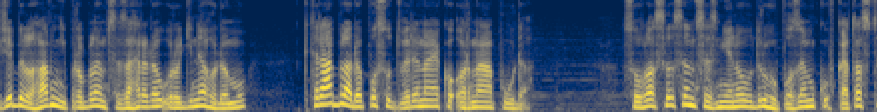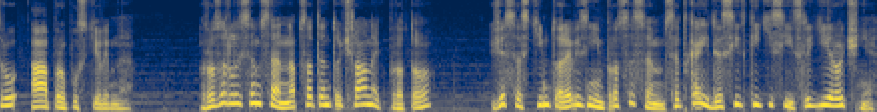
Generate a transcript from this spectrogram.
že byl hlavní problém se zahradou u rodinného domu, která byla doposud vedena jako orná půda. Souhlasil jsem se změnou druhu pozemku v katastru a propustili mne. Rozhodl jsem se napsat tento článek proto, že se s tímto revizním procesem setkají desítky tisíc lidí ročně.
